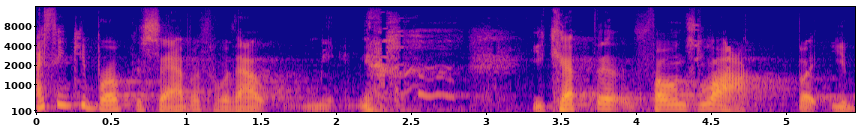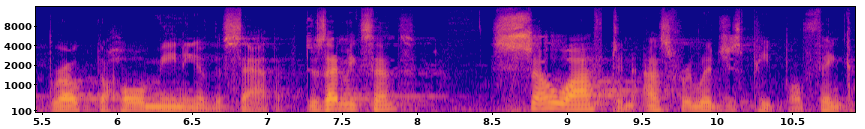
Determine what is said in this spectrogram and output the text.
I think you broke the Sabbath without me. you kept the phones locked but you broke the whole meaning of the Sabbath. Does that make sense? So often, us religious people think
